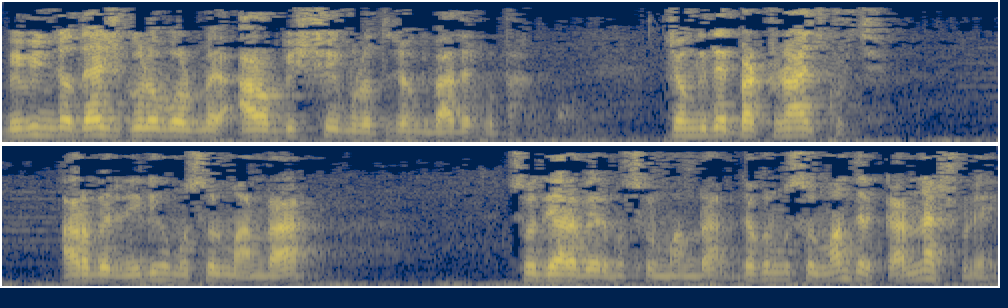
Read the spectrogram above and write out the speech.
বিভিন্ন দেশগুলো বলবে, আরব বিশ্বই মূলত জঙ্গিবাদের হোতা। জঙ্গিদের প্যাট্রোনাইজ করছে। আরবের নিরীহ মুসলমানরা, সৌদি আরবের মুসলমানরা, যখন মুসলমানদের কান্না শুনে,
